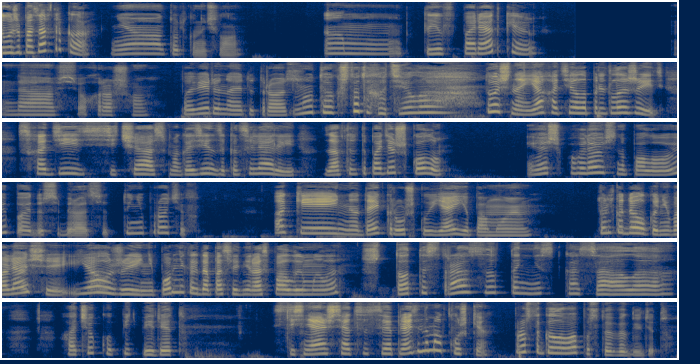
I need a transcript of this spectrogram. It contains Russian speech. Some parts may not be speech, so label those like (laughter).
Ты уже позавтракала? Не, только начала. Эм, ты в порядке? Да, все хорошо. Поверю на этот раз. Ну так, что ты хотела? Точно, я хотела предложить сходить сейчас в магазин за канцелярией. Завтра ты пойдешь в школу. Я еще поваляюсь на полу и пойду собираться. Ты не против? Окей, но дай кружку, я ее помою. Только долго не валяйся, я уже и не помню, когда последний раз полы мыла. Что ты сразу-то не сказала? Хочу купить берет. Стесняешься отсутствия пряди на макушке? Просто голова пустой выглядит.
